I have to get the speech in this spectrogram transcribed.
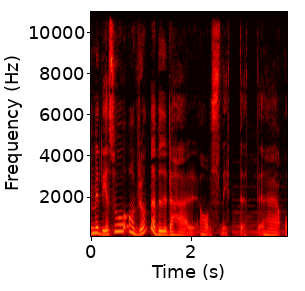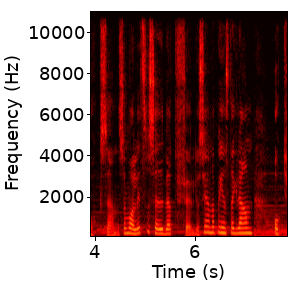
Med det så avrundar vi det här avsnittet eh, och sen som vanligt så säger vi att följ oss gärna på Instagram och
